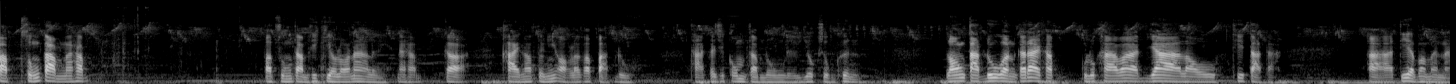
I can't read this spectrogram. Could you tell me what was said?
ปรับสูงต่ำนะครับ ปรับสูงต่ำที่เกียวล้อหน้าเลยนะครับ ก็คลายน็อตตัวนี้ออกแล้วก็ปรับดู ถาดก็จะก้มต่ำลงหรือยกสูงขึ้น ลองตัดดูก่อนก็ได้ครับ คุณลูกค้าว่าหญ้าเราที่ตัดอะอ่าเตี้ยประมาณไหน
